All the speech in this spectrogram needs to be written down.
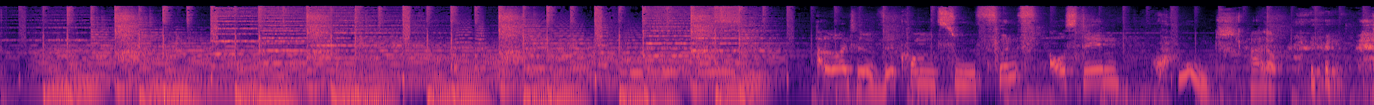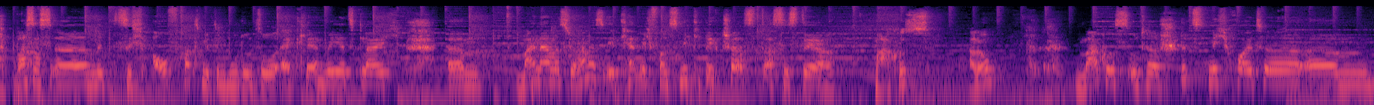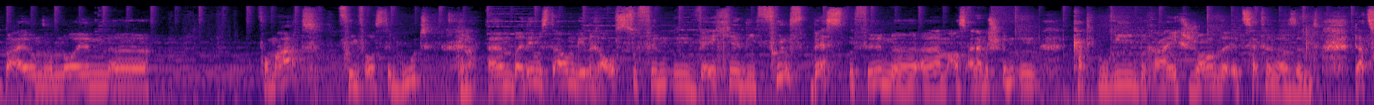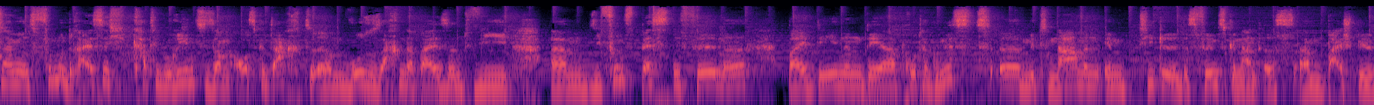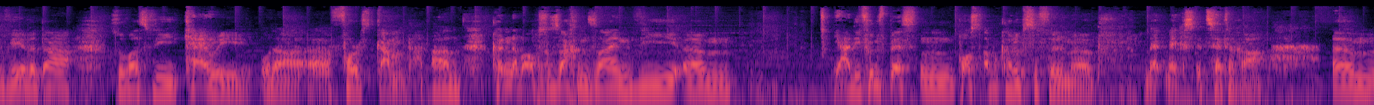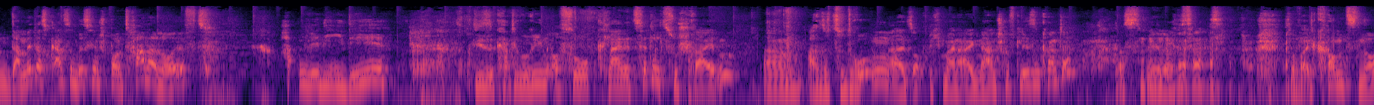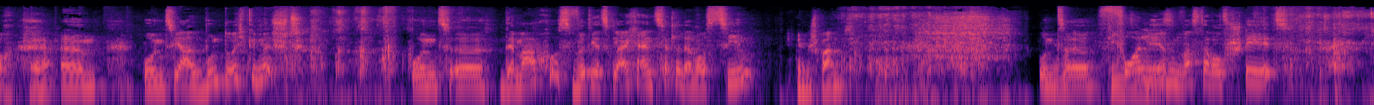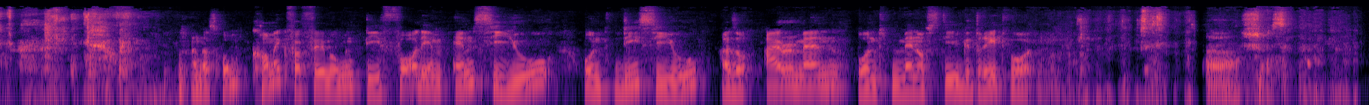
Leute, willkommen zu 5 aus dem Hut. Hallo. Was das äh, mit sich auf hat mit dem Hut und so, erklären wir jetzt gleich. Ähm, mein Name ist Johannes, ihr kennt mich von Sneaky Pictures. Das ist der Markus. Hallo. Markus unterstützt mich heute ähm, bei unserem neuen äh, Format, 5 aus dem Hut, Genau. ähm, bei dem es darum geht, rauszufinden, welche die fünf besten Filme ähm, aus einer bestimmten Kategorie, Bereich, Genre etc. sind. Dazu haben wir uns 35 Kategorien zusammen ausgedacht, ähm, wo so Sachen dabei sind wie ähm, die fünf besten Filme, bei denen der Protagonist äh, mit Namen im Titel des Films genannt ist. Ähm, Beispiel wäre da sowas wie Carrie oder äh, Forrest Gump. Ähm, können aber auch so Sachen sein wie ähm, ja, die fünf besten Postapokalypse-Filme, Mad Max etc. Ähm, damit das Ganze ein bisschen spontaner läuft, hatten wir die Idee, diese Kategorien auf so kleine Zettel zu schreiben. Ähm, also zu drucken, als ob ich meine eigene Handschrift lesen könnte. Das wäre. Soweit kommt's noch. Ja. Ähm, und ja, bunt durchgemischt. Und äh, der Markus wird jetzt gleich einen Zettel daraus ziehen Ich bin gespannt. und äh, vorlesen, was darauf steht. Und andersrum. Comic-Verfilmungen, die vor dem MCU und DCU, also Iron Man und Man of Steel, gedreht wurden. Ah, scheiße.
